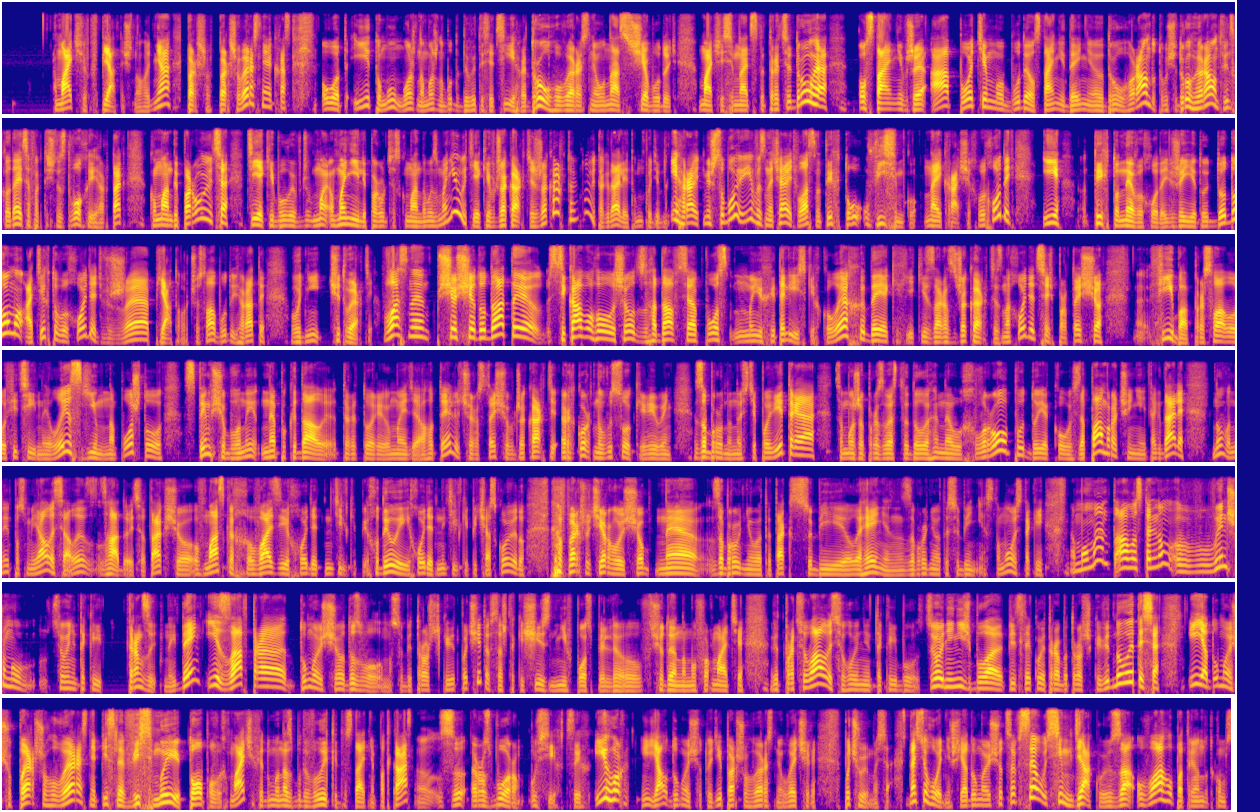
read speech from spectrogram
матчів п'ятничного дня, 1, 1 вересня, якраз. От і тому можна можна буде дивитися ці ігри. 2 вересня у нас ще будуть матчі 17-32, останні вже, а потім буде останній день е, другого раунду, тому що другий раунд він складається фактично з двох ігор. Так, команди паруються, ті, які були в Манілі, паруються з командами з Маніли, ті, які в Джакарті з Джакартою, ну і так далі, і тому подібне. І грають між собою і визначають власне тих, хто у вісімку найкращих виходить, і тих, хто не виходить, вже їдуть їдуть додому, а ті, хто виходять вже 5 числа, будуть грати в одній четвертій. Власне, що ще додати, з цікавого лише от згадався пост моїх італійських колег, деяких, які зараз в Джакарті знаходяться, про те, що е, Фіба прислала офіційний лист їм на пошту з тим, щоб вони не покидали територію медіа готелю через те, що в Джакарті рекордно високий рівень забрудненості повітря. Це може призвести до легеневих хвороб, до якогось запаморочення. Україні і так далі. Ну вони посміялися, але згадується так, що в масках в Азії ходять не тільки ходили і ходять не тільки під час ковіду, а в першу чергу, щоб не забруднювати так собі легені, не забруднювати собі ніс. Тому ось такий момент. А в остальному в іншому сьогодні такий транзитний день. І завтра думаю, що дозволимо собі трошечки відпочити. Все ж таки 6 днів поспіль е, в щоденному форматі відпрацювали. Сьогодні такий був. Сьогодні ніч була, після якої треба трошки відновитися. І я думаю, що 1 вересня, після вісьми топових матчів, я думаю, у нас буде великий достатньо подкаст е, з розбором усіх цих ігор. І я думаю, що тоді 1 вересня ввечері почуємося. На сьогодні ж я думаю, що це все. Усім дякую за увагу. Patreon.com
